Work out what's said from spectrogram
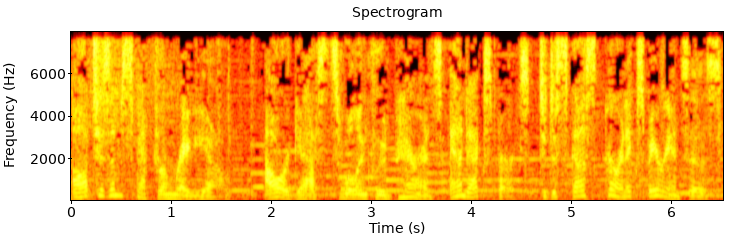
Autism Spectrum Radio. Our guests will include parents and experts to discuss current experiences,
